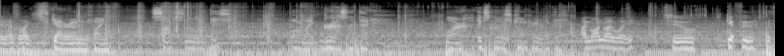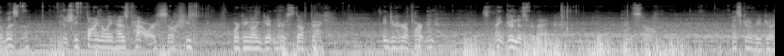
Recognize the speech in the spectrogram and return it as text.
Then have to like scout around and find Soft snow like this, or like grass like that, or exposed concrete like this. I'm on my way to get food with Alyssa because she finally has power. So she's working on getting her stuff back into her apartment. So thank goodness for that. And so that's gonna be good.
